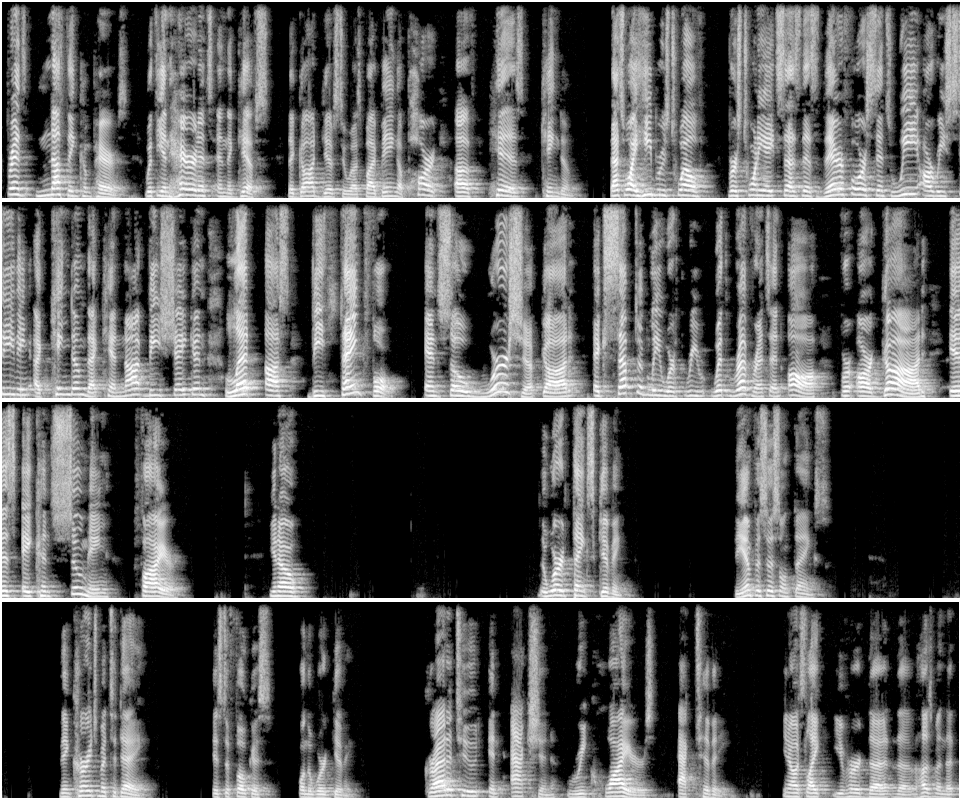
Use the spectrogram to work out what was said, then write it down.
Friends, nothing compares with the inheritance and the gifts that God gives to us by being a part of His kingdom. That's why Hebrews 12, verse 28 says this Therefore, since we are receiving a kingdom that cannot be shaken, let us be thankful and so worship God acceptably with, reverence and awe, for our God is a consuming fire. You know, the word thanksgiving, the emphasis on thanks, the encouragement today is to focus on the word giving. Gratitude in action requires activity. You know, it's like you've heard the, the husband that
